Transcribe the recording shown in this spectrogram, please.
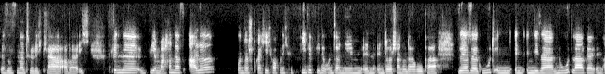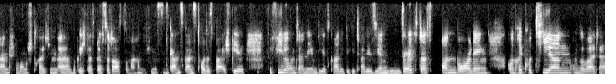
Das ist natürlich klar. Aber ich finde, wir machen das alle und da spreche ich hoffentlich für viele, viele Unternehmen in, in Deutschland und Europa sehr, sehr gut in, in, in dieser Notlage, in Anführungsstrichen, äh, wirklich das Beste draus zu machen. Ich finde es ein ganz, ganz tolles Beispiel für viele Unternehmen, die jetzt gerade digitalisieren, selbst das Onboarding und Rekrutieren und so weiter,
